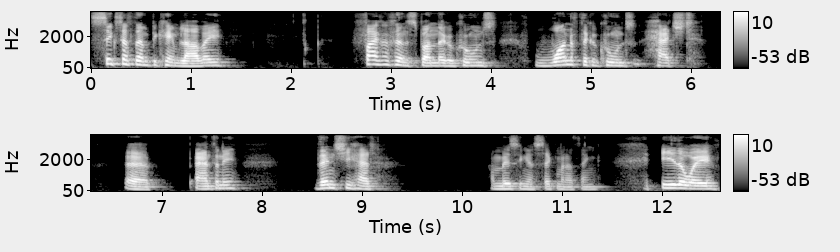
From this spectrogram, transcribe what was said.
Six of them became larvae, Five of them spun their cocoons. One of the cocoons hatched uh, Anthony. Then she had. I'm missing a segment, I think. Either way,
